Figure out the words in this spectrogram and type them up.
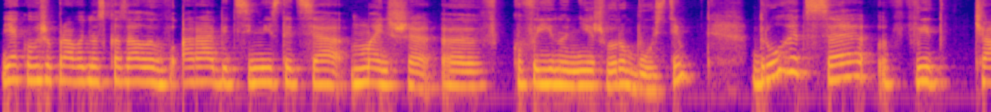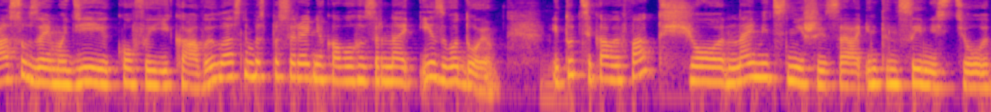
Як ви вже правильно сказали, в арабіці міститься менше е, кофеїну, ніж в робусті. Друге, це від часу взаємодії кофе і кави, власне, безпосередньо кавового зерна, і з водою. І тут цікавий факт, що найміцніший за інтенсивністю,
